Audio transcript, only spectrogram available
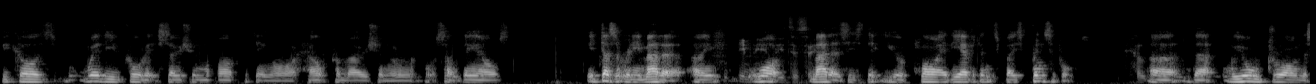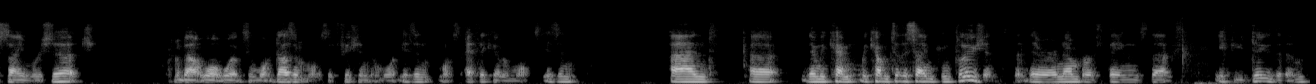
because whether you call it social marketing or health promotion or, or something else, it doesn't really matter. I mean, Indeed, it's the what matters is that you apply the evidence-based principles uh, that we all draw on the same research about what works and what doesn't, what's efficient and what isn't, what's ethical and what isn't, and uh, then we come we come to the same conclusions that there are a number of things that if you do them,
